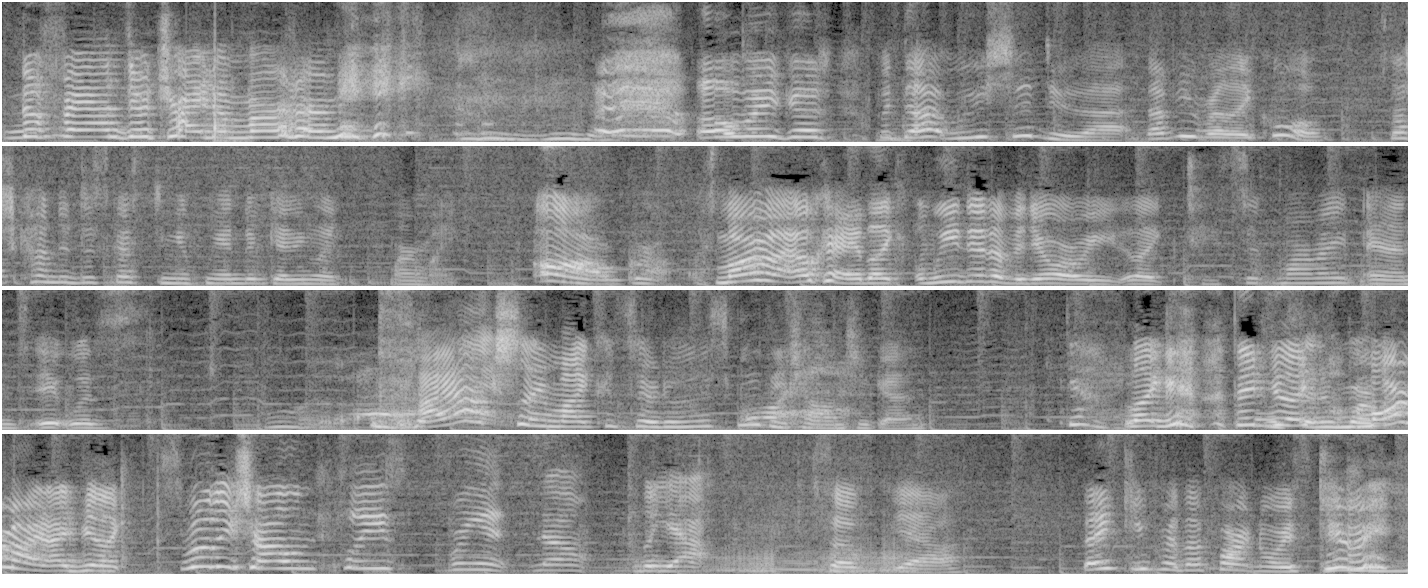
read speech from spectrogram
The fans are trying to murder me. oh my gosh. But that we should do that. That'd be really cool. It's actually kind of disgusting if we end up getting like Marmite. Oh, gross. Marmite, okay, like we did a video where we like tasted Marmite and it was I actually might consider doing a smoothie oh. challenge again. Yeah. Like they'd be like Instead of Marmite. Marmite. I'd be like smoothie challenge, please bring it now. But yeah. So yeah. Thank you for the fart noise, Kimi.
